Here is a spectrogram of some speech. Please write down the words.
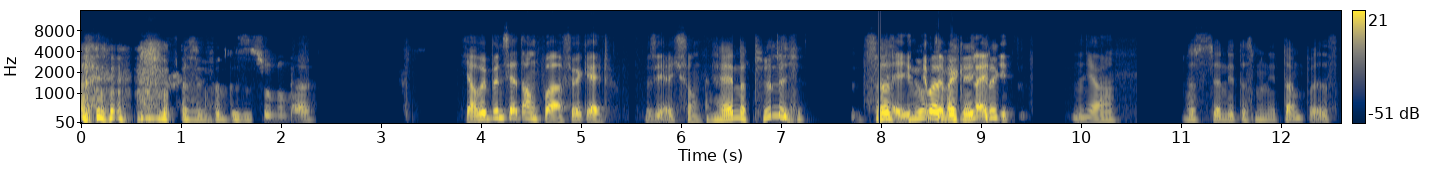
also, ich finde, das ist schon normal. Ja, aber ich bin sehr dankbar für Geld, muss ich ehrlich sagen. Hä, natürlich. Das heißt, Ey, nur weil man Geld Leute, kriegt die ja. heißt ja nicht, dass man nicht dankbar ist.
